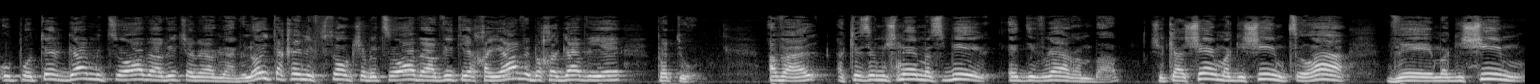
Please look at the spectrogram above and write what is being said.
הוא פוטר גם מצואה ועבית של מרגליים. ולא ייתכן לפסוק שבצואה ועבית יהיה חייב ובחגיו יהיה פטור. אבל הכסף משנה מסביר את דברי הרמב"ם, שכאשר מגישים צואה ומגישים,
